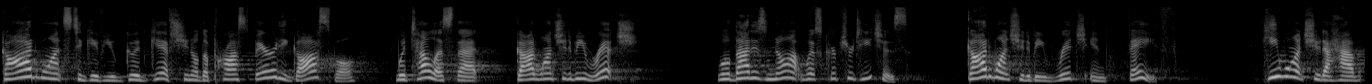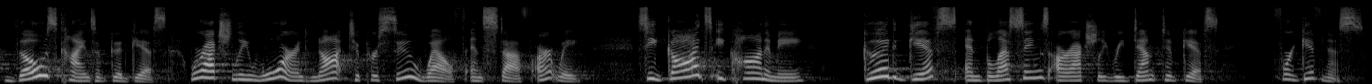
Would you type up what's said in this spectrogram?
God wants to give you good gifts. You know, the prosperity gospel would tell us that God wants you to be rich. Well, that is not what Scripture teaches. God wants you to be rich in faith. He wants you to have those kinds of good gifts. We're actually warned not to pursue wealth and stuff, aren't we? See, God's economy, good gifts and blessings are actually redemptive gifts. Forgiveness,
